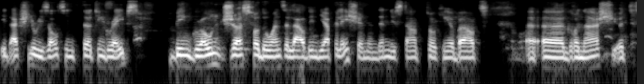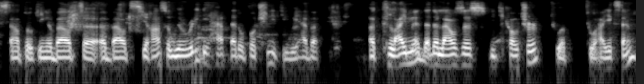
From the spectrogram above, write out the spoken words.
it actually results in 13 grapes being grown just for the ones allowed in the appellation. And then you start talking about uh, uh, Grenache, you start talking about uh, about Syrah. So we really have that opportunity. We have a, a climate that allows us viticulture to a, to a high extent.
